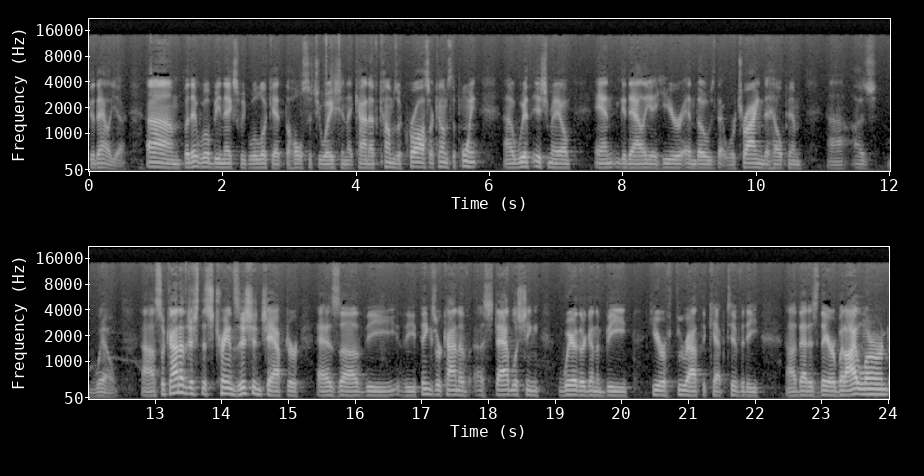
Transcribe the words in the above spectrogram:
Gedaliah. Um, but it will be next week. We'll look at the whole situation that kind of comes across or comes to point uh, with Ishmael and Gedaliah here and those that were trying to help him uh, as well. Uh, so, kind of just this transition chapter as uh, the, the things are kind of establishing where they're going to be here throughout the captivity uh, that is there. But I learned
